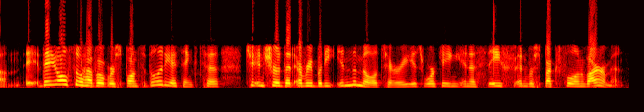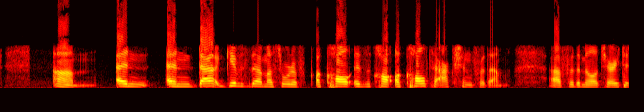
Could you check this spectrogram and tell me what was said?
Um, they also have a responsibility, I think, to to ensure that everybody in the military is working in a safe and respectful environment. Um, and and that gives them a sort of a call is a call a call to action for them, uh, for the military to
